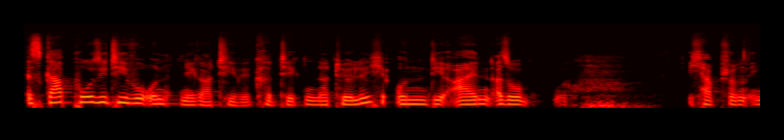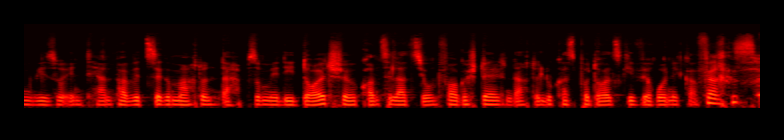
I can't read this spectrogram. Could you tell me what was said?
Es gab positive und negative Kritiken natürlich. Und die einen, also ich habe schon irgendwie so intern ein paar Witze gemacht und da habe so mir die deutsche Konstellation vorgestellt und dachte Lukas Podolski, Veronika Ferris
